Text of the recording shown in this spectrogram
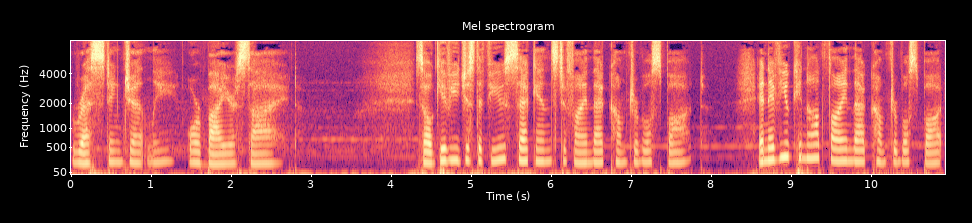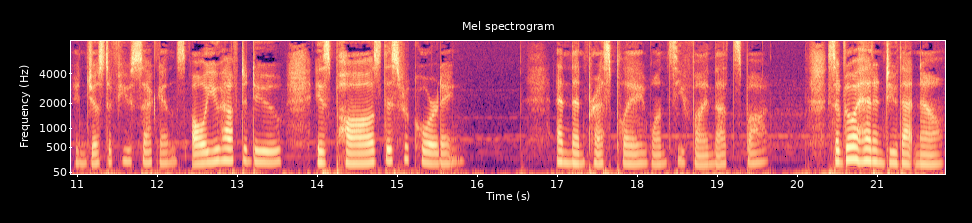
resting gently, or by your side. So I'll give you just a few seconds to find that comfortable spot. And if you cannot find that comfortable spot in just a few seconds, all you have to do is pause this recording and then press play once you find that spot. So go ahead and do that now.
